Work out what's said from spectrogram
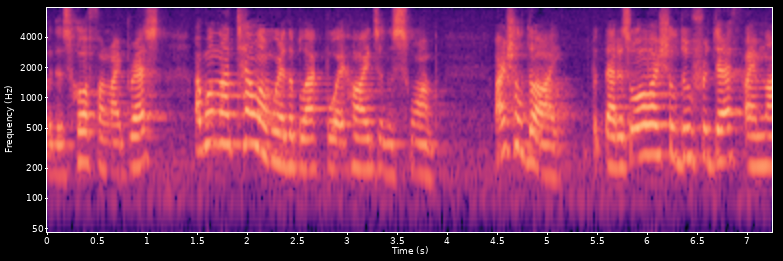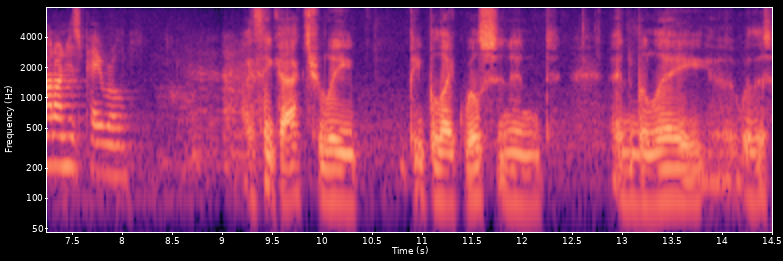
with his hoof on my breast. I will not tell him where the black boy hides in the swamp. I shall die, but that is all I shall do for death. I am not on his payroll. I think actually people like Wilson and Edna Millay uh, were the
